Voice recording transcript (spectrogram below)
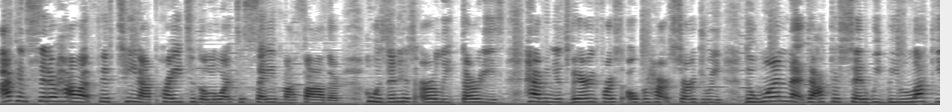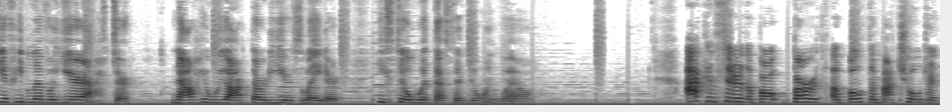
I consider how at 15 I prayed to the Lord to save my father, who was in his early 30s, having his very first open heart surgery, the one that doctors said we'd be lucky if he'd live a year after. Now here we are 30 years later. He's still with us and doing well. I consider the birth of both of my children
